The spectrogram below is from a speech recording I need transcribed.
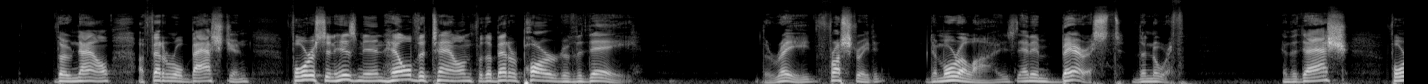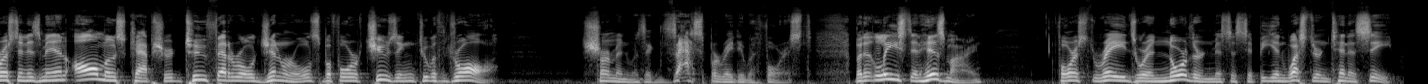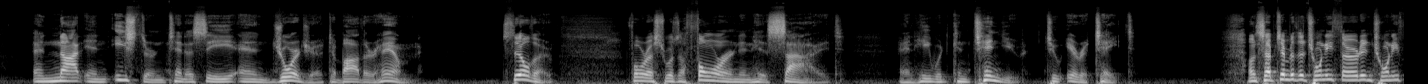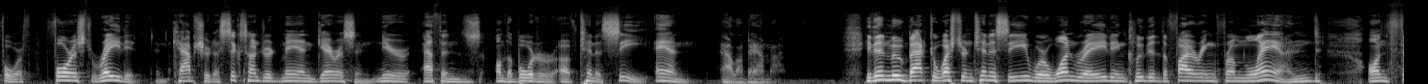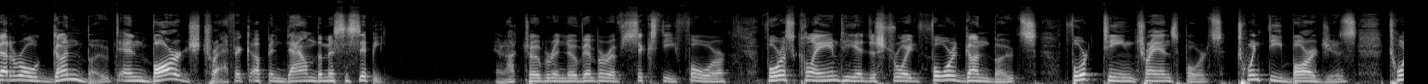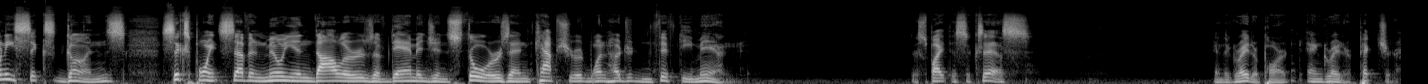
Though now a federal bastion, Forrest and his men held the town for the better part of the day. The raid frustrated, demoralized, and embarrassed the North. In the dash, Forrest and his men almost captured two federal generals before choosing to withdraw. Sherman was exasperated with Forrest, but at least in his mind, Forrest's raids were in northern Mississippi and western Tennessee, and not in eastern Tennessee and Georgia to bother him. Still, though, Forrest was a thorn in his side, and he would continue to irritate. On September the 23rd and 24th, Forrest raided and captured a 600 man garrison near Athens on the border of Tennessee and Alabama. He then moved back to western Tennessee, where one raid included the firing from land on federal gunboat and barge traffic up and down the Mississippi. In October and November of 64, Forrest claimed he had destroyed four gunboats, 14 transports, 20 barges, 26 guns, $6.7 million of damage in stores, and captured 150 men. Despite the success, in the greater part and greater picture,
